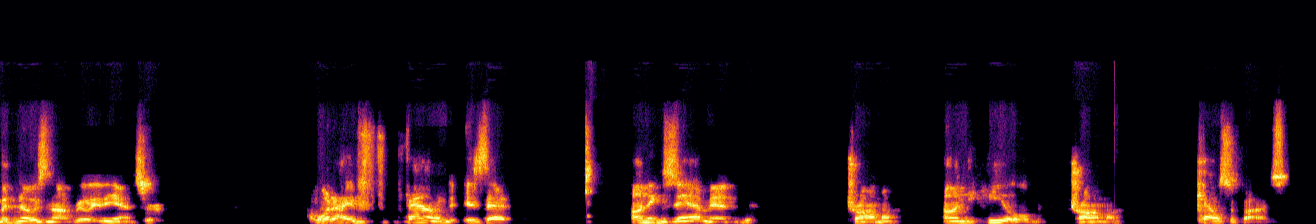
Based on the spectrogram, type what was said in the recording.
but no is not really the answer. What I've found is that unexamined trauma, unhealed trauma, calcifies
